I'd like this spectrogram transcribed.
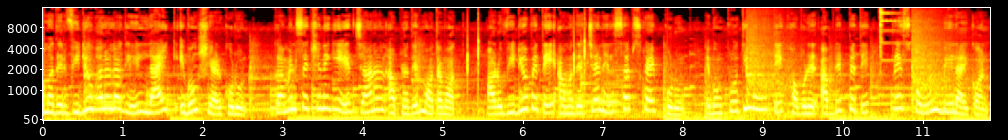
আমাদের ভিডিও ভালো লাগলে লাইক এবং শেয়ার করুন। কমেন্ট সেকশনে গিয়ে জানান আপনাদের মতামত। আরও ভিডিও পেতে আমাদের চ্যানেল সাবস্ক্রাইব করুন এবং প্রতি মুহূর্তে খবরের আপডেট পেতে প্রেস করুন বেল আইকন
